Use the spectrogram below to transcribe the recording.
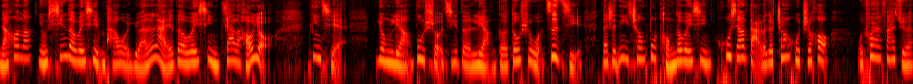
然后呢，用新的微信把我原来的微信加了好友，并且用两部手机的两个都是我自己，但是昵称不同的微信互相打了个招呼之后，我突然发觉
